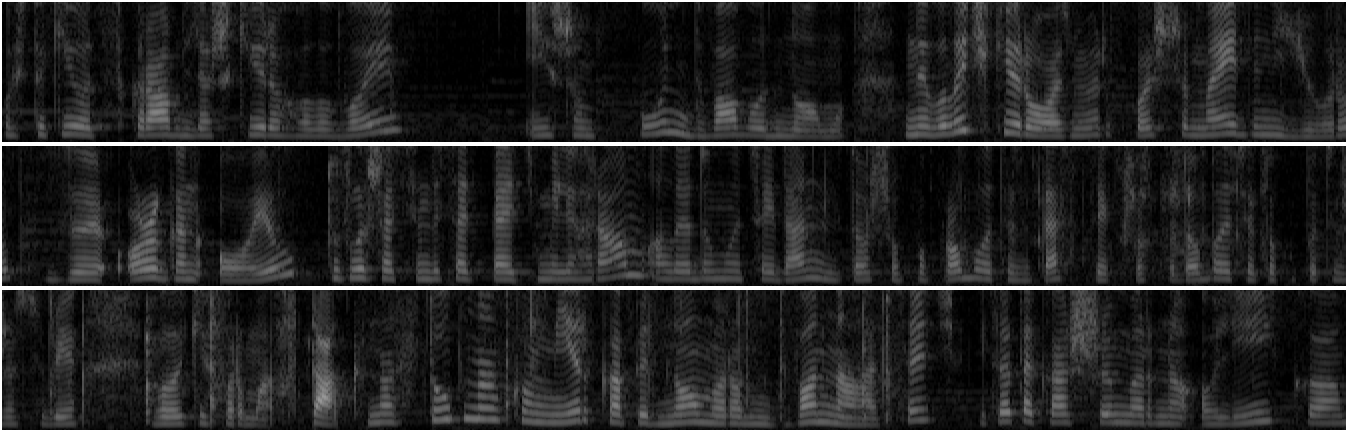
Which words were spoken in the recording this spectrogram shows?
ось такий от скраб для шкіри голови і шампунь два в одному. Невеличкий розмір, пише Made in Europe з Organ Oil. Тут лише 75 мг, але я думаю, це ідеально для того, щоб попробувати затестити. Якщо сподобається, то купити вже собі великий формат. Так, наступна комірка під номером 12. І це така шимерна олійка.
